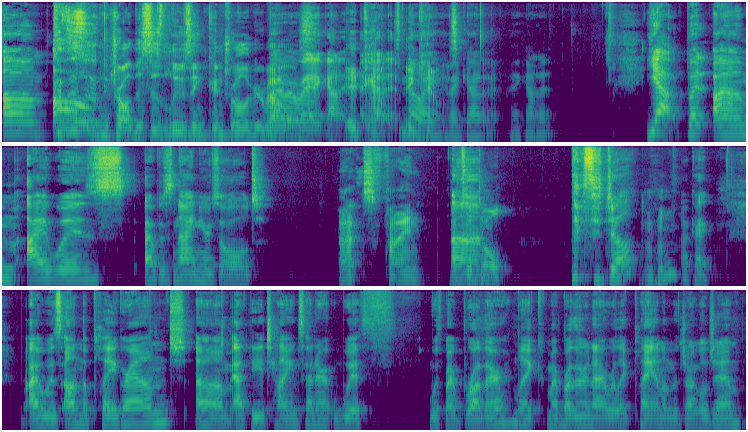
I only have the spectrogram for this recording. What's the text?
Um. Because Oh. this is control. This is losing control of your bowels. right, right. I got it. It I counts. got it. No, it I- counts. I, got it. I got it. Yeah, but um, I was I was nine years old. That's fine. That's Um, adult. That's adult. Mm-hmm. Okay. I was on the playground um, at the Italian Center with with my brother. Like my brother and I were like playing on the jungle gym.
